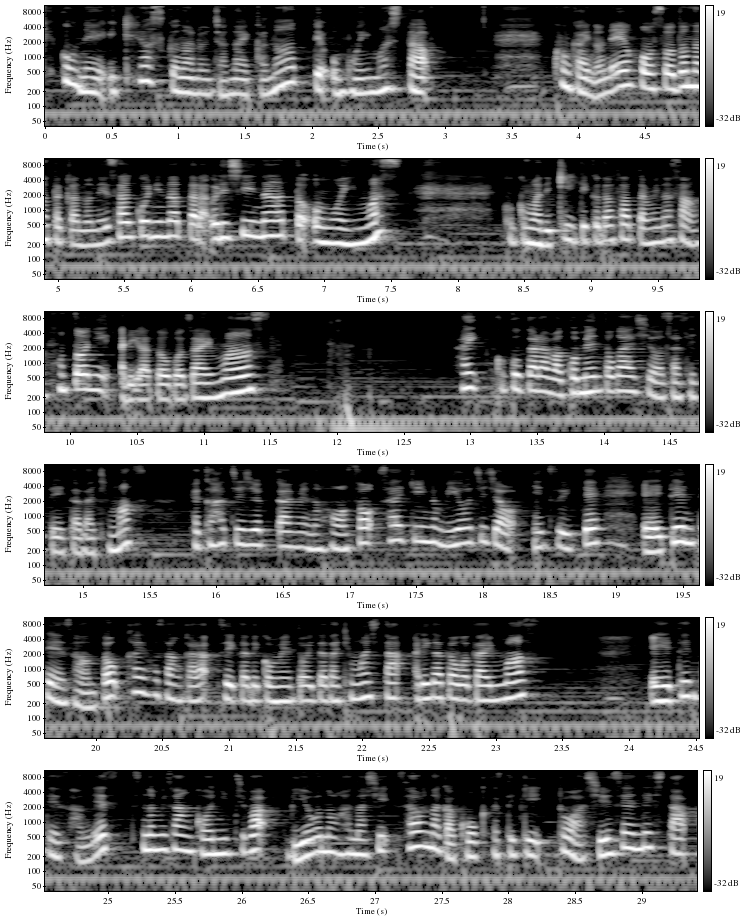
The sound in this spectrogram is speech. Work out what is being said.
結構ね生きやすくなるんじゃないかなって思いました今回のね放送どなたかのね参考になったら嬉しいなと思いますここまで聞いてくださった皆さん本当にありがとうございます。はいここからはコメント返しをさせていただきます。180回目の放送最近の美容事情について、えー、てんてんさんとかいほさんから追加でコメントをいただきました。ありがとうございます。えー、てんてんさんです。つのみさんこんにちは。美容のお話サウナが効果的とは新鮮でした。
